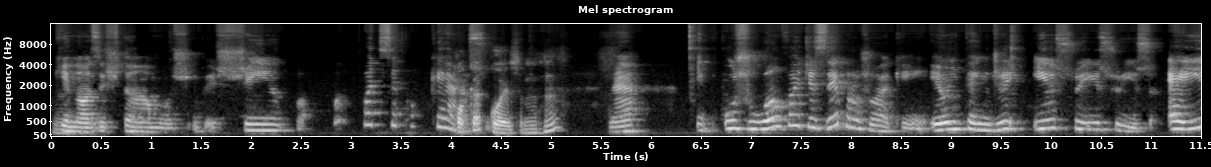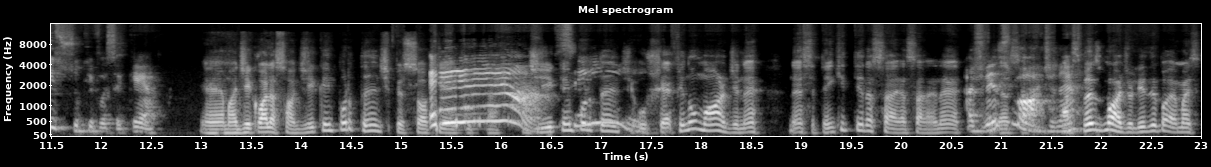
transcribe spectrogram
que uhum. nós estamos investindo. Pode ser qualquer Qualquer assunto, coisa. Uhum. Né? E o João vai dizer para o Joaquim: eu entendi isso, isso, isso. É isso que você quer? É uma dica, olha só, dica importante, pessoal. É, é dica sim. importante. O chefe não morde, né? né? Você tem que ter essa, essa, né? Às vezes essa, morde, né? Às vezes morde, o líder, mas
